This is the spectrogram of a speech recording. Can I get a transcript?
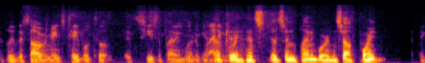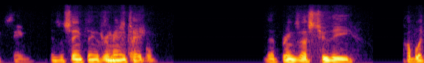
I believe this all remains tabled till it sees the planning board again. planning Okay, that's, that's in planning board and South Point I think same. is the same thing as Same remaining discussion. tabled. That brings us to the public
